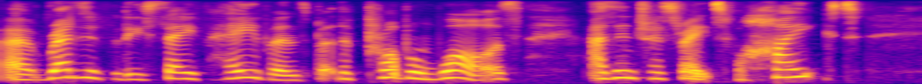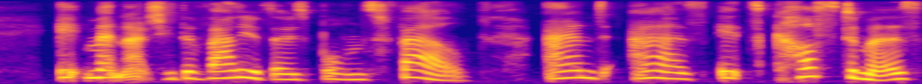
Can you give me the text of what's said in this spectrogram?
uh, relatively safe havens. But the problem was, as interest rates were hiked, it meant actually the value of those bonds fell. And as its customers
